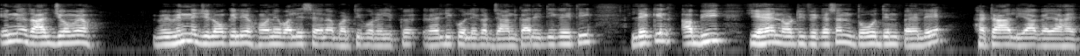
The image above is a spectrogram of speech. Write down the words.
इन राज्यों में विभिन्न जिलों के लिए होने वाली सेना भर्ती को रैली को लेकर जानकारी दी गई थी, लेकिन अभी यह नोटिफिकेशन दो दिन पहले हटा लिया गया है।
